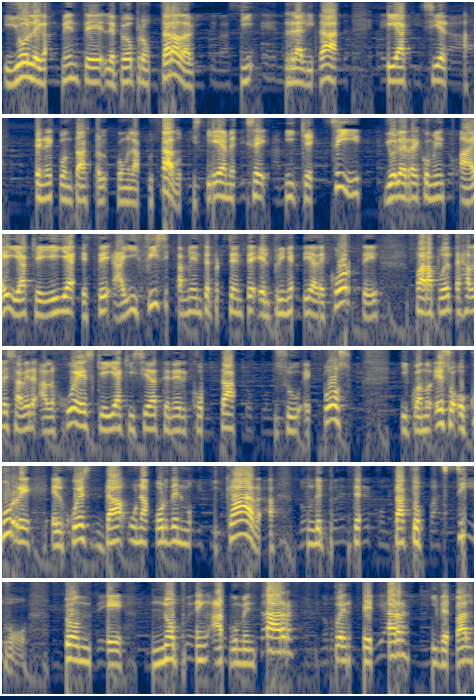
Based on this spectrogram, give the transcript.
y yo legalmente le puedo preguntar a la víctima si en realidad ella quisiera tener contacto con el acusado. Y si ella me dice a mí que sí, yo le recomiendo a ella que ella esté ahí físicamente presente el primer día de corte para poder dejarle saber al juez que ella quisiera tener contacto con su esposo. Y cuando eso ocurre, el juez da una orden modificada donde pueden tener contacto pasivo, donde no pueden argumentar, no pueden pelear ni verbal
